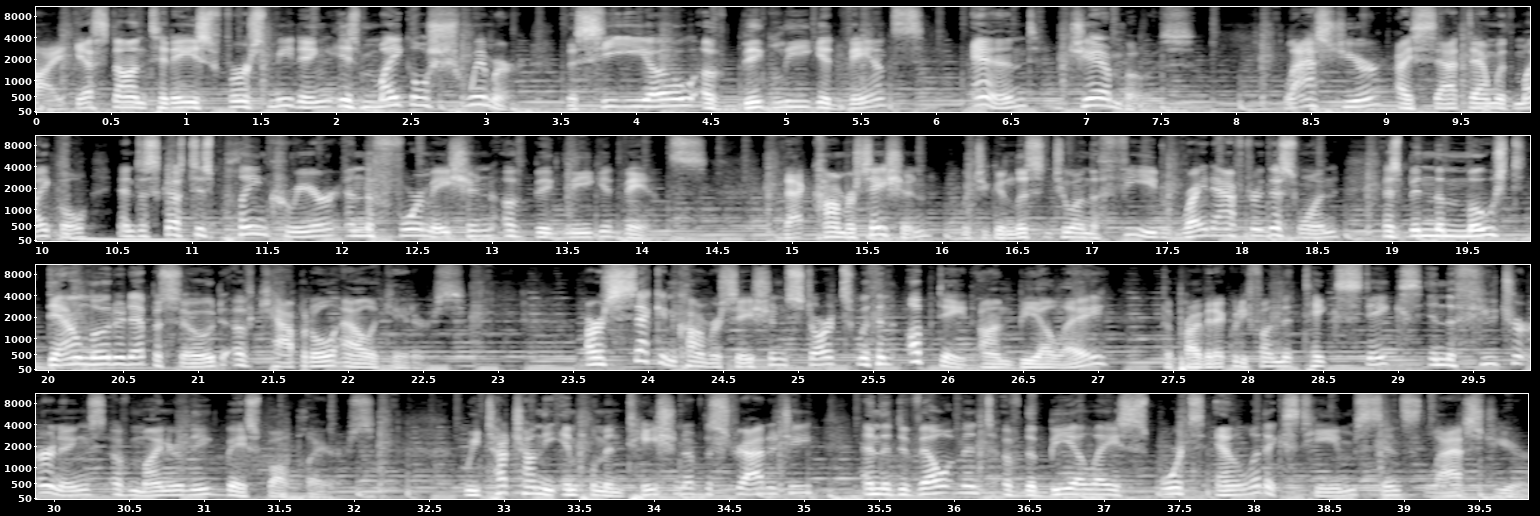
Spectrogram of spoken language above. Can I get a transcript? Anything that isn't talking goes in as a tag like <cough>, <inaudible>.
My guest on today's first meeting is Michael Schwimmer, the CEO of Big League Advance and Jambos. Last year, I sat down with Michael and discussed his playing career and the formation of Big League Advance. That conversation, which you can listen to on the feed right after this one, has been the most downloaded episode of Capital Allocators. Our second conversation starts with an update on BLA, the private equity fund that takes stakes in the future earnings of minor league baseball players. We touch on the implementation of the strategy and the development of the BLA sports analytics team since last year.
